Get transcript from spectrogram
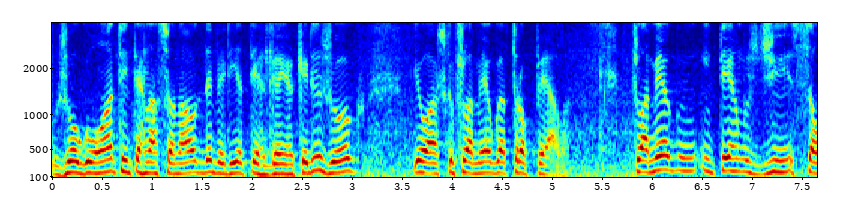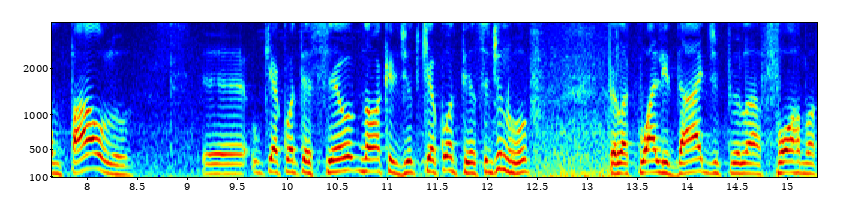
O jogo ontem, o Internacional deveria ter ganho aquele jogo e eu acho que o Flamengo atropela. Flamengo, em termos de São Paulo, É, o que aconteceu, não acredito que aconteça de novo, pela qualidade, pela forma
